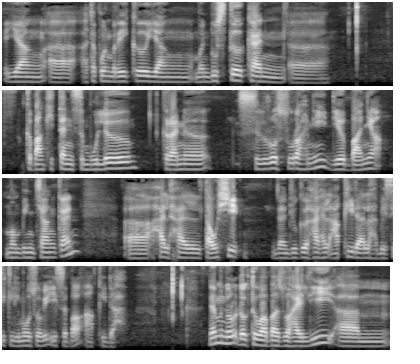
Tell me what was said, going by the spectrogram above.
yang uh, ataupun mereka yang mendustakan uh, kebangkitan semula kerana seluruh surah ni dia banyak membincangkan uh, hal-hal tauhid dan juga hal-hal akidah lah basically most of it is about akidah dan menurut Dr. Wabah Zuhaili, um,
